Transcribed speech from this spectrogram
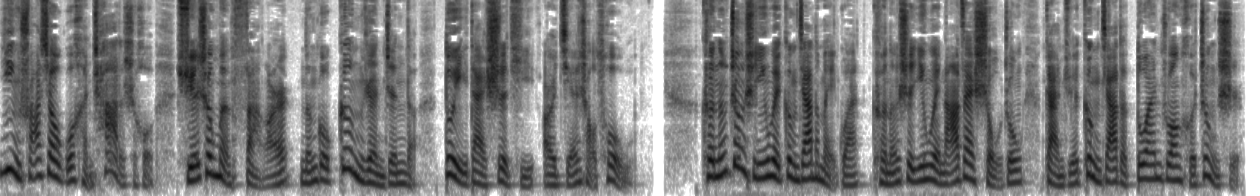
印刷效果很差的时候，学生们反而能够更认真的对待试题，而减少错误。可能正是因为更加的美观，可能是因为拿在手中感觉更加的端庄和正式，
